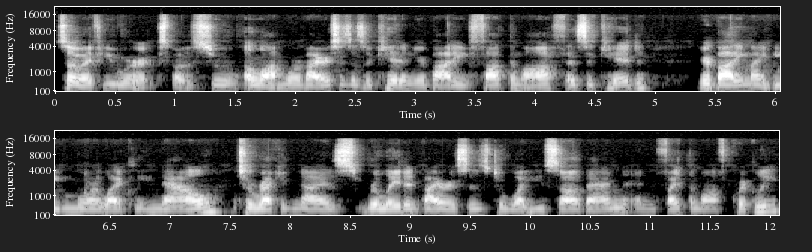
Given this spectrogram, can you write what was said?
so if you were exposed to a lot more viruses as a kid and your body fought them off as a kid, your body might be more likely now to recognize related viruses to what you saw then and fight them off quickly.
